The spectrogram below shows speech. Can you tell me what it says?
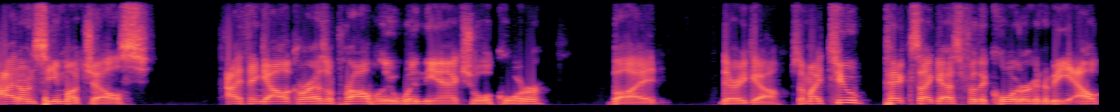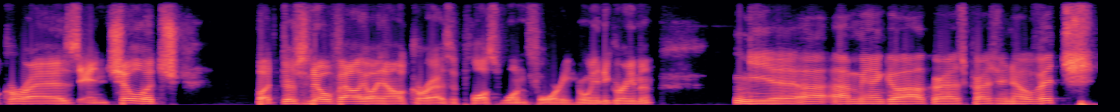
I don't see much else. I think Alcaraz will probably win the actual quarter, but there you go. So my two picks, I guess, for the quarter are going to be Alcaraz and Cilic, but there's no value on Alcaraz at plus 140. Are we in agreement? Yeah, I, am going to go Alcaraz Krajinovic,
